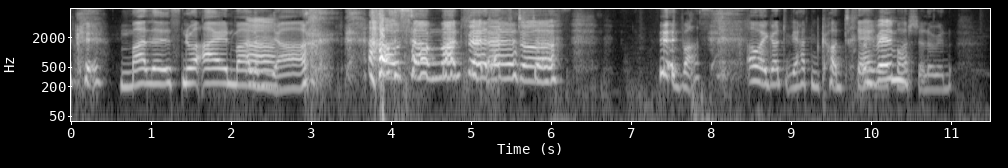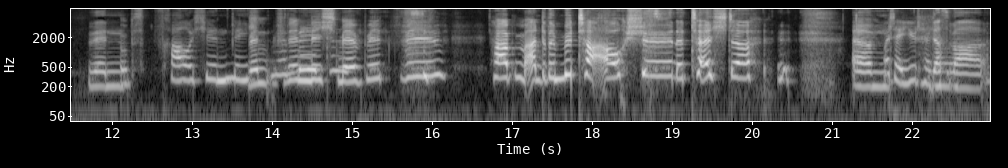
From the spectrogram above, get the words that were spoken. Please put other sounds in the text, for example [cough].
Okay. Malle ist nur einmal Ah. im Jahr. [laughs] Außer man fährt öfter. Was? Oh mein Gott, wir hatten konträre wenn- Vorstellungen. Wenn Ups. Frauchen nicht Wenn mehr Finn nicht mehr mit will, haben andere Mütter auch schöne Töchter. [laughs] ähm, What are you talking Das about? war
